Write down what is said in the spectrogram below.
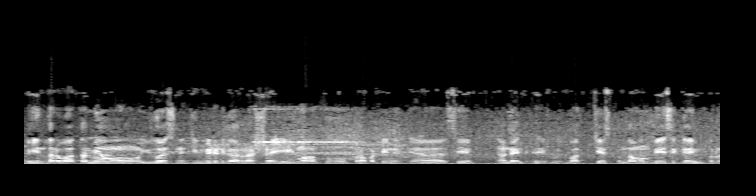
అయిన తర్వాత మేము యూఎస్ నుంచి ఇమ్మీడియట్గా రష్ అయ్యి మాకు ప్రాపర్టీని సేఫ్ అంటే వర్క్ చేసుకుందాము. బేసిక్గా ఇంప్రూవ్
